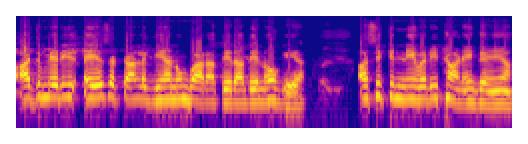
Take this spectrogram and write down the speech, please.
ਅੱਜ ਮੇਰੀ ਇਹ ਸੱਟਾਂ ਲੱਗੀਆਂ ਨੂੰ 12 13 ਦਿਨ ਹੋ ਗਏ ਆ। ਅਸੀਂ ਕਿੰਨੀ ਵਾਰੀ ਥਾਣੇ ਗਏ ਆ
